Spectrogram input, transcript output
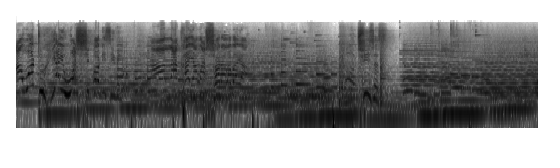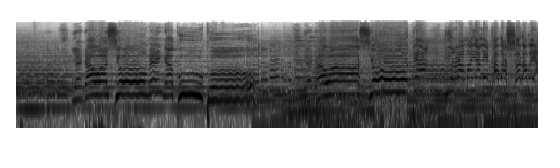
I want to hear you worship God this evening. Allah kaya ma shara labaya. Oh Jesus. Yadawasyo mengakupo Yadawasyo da Iramaya lekawa sharabaya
